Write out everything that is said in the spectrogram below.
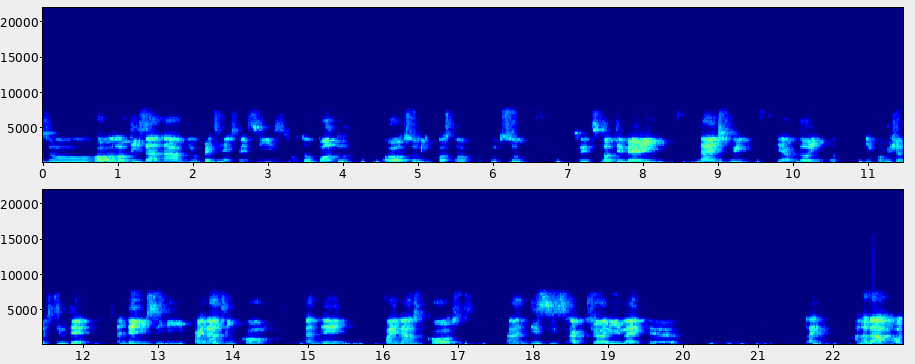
So all of these are now the operating expenses, although bundled, or also with the cost of goods sold. So it's not a very nice way they have done it, but the information is still there. And then you see the finance income and then finance costs and this is actually like uh, like another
